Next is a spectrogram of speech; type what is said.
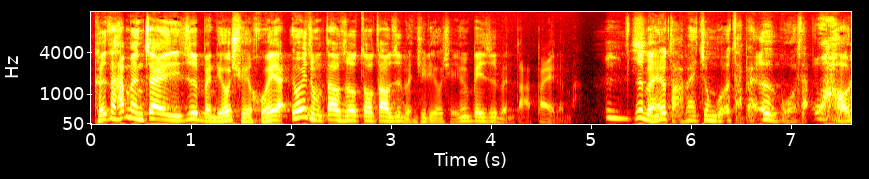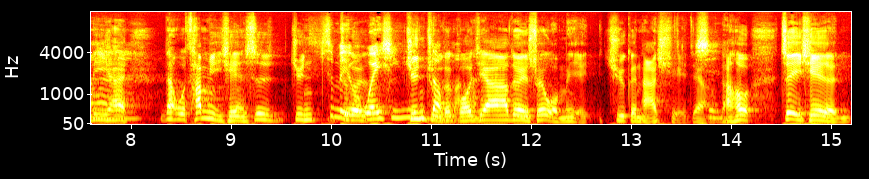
可是他们在日本留学回来，为什么到时候都到日本去留学？因为被日本打败了嘛。嗯，日本又打败中国，又打败俄国，哇，好厉害！那我他们以前也是君这个君主的国家，对，所以我们也去跟他学这样。然后这些人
